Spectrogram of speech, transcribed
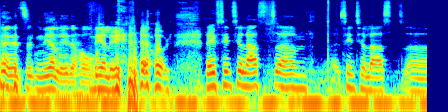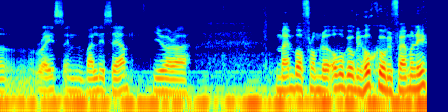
it's nearly the whole. Nearly. the whole. Dave, since your last um, since your last uh, race in Val d'Isère, you are a member from the Obergurgl Hochgurgl family.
